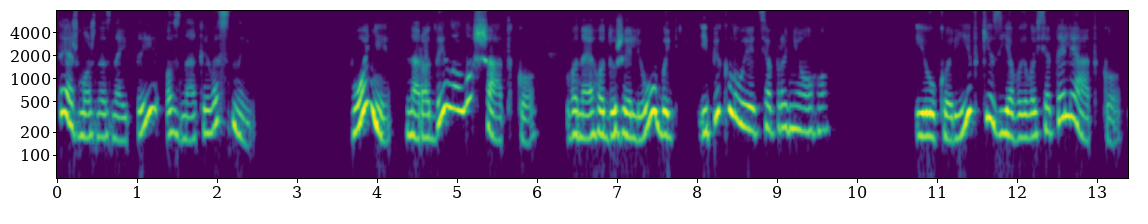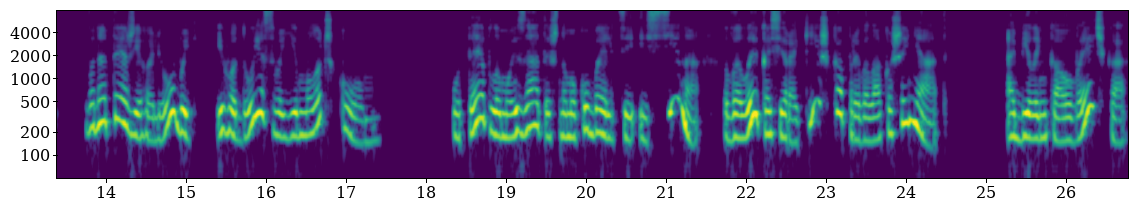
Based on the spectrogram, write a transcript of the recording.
теж можна знайти ознаки весни. Поні народила лошадко. Вона його дуже любить і піклується про нього. І у корівки з'явилося телятко. Вона теж його любить і годує своїм молочком. У теплому і затишному кубельці із сіна велика сіра кішка привела кошенят, а біленька овечка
